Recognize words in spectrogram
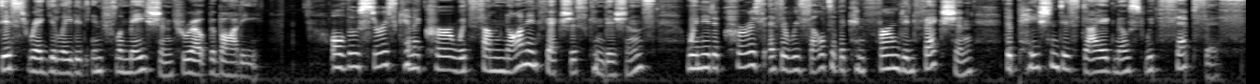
dysregulated inflammation throughout the body. Although SIRS can occur with some non infectious conditions, when it occurs as a result of a confirmed infection, the patient is diagnosed with sepsis.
